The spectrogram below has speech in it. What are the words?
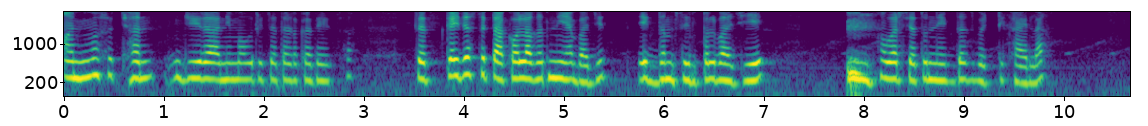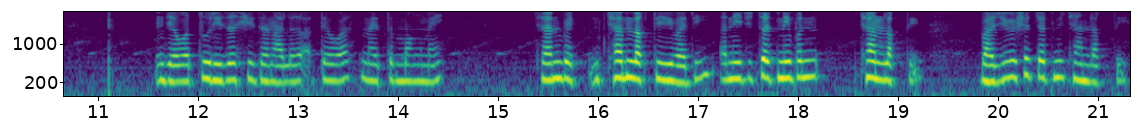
आणि मस्त छान जिरा आणि मोहरीचा तडका द्यायचा. त्यात काही जास्त टाकावं लागत नाही या भाजीत. एकदम सिंपल भाजी आहे. वर्षातून एकदाच भेटते खायला. जेव्हा तुरीचं सीजन आलं तेव्हाच नाही तर मग नाही. छान भेट छान लागते ही भाजी. आणि याची चटणी पण छान लागते. भाजीपेक्षा चटणी छान लागते.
